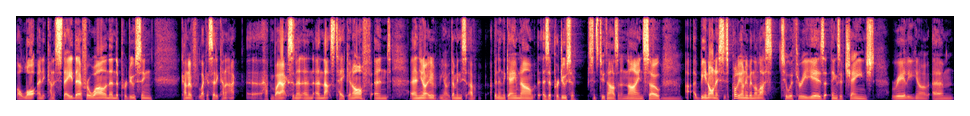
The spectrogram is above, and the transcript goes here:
a lot, and it kind of stayed there for a while, and then the producing kind of, like I said, it kind of uh, happened by accident, and and that's taken off, and and you know, it- you know, I mean, this, I've I've been in the game now as a producer since 2009. So, uh, being honest, it's probably only been the last two or three years that things have changed. Really, you know, um,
